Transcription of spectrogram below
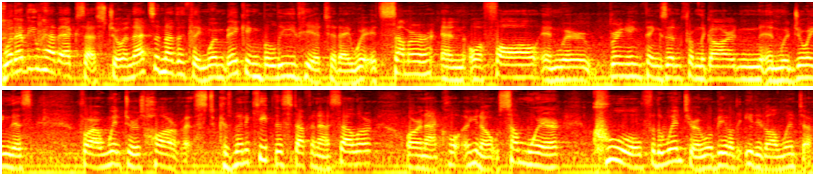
whatever you have access to. And that's another thing. We're making believe here today. We're, it's summer and or fall, and we're bringing things in from the garden, and we're doing this for our winter's harvest. Because we're going to keep this stuff in our cellar or in our, you know, somewhere cool for the winter, and we'll be able to eat it all winter.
